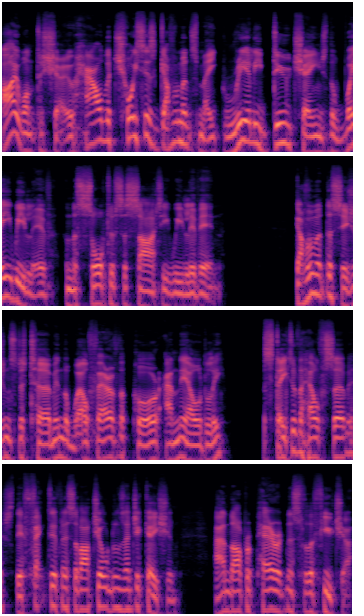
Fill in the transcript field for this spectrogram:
I want to show how the choices governments make really do change the way we live and the sort of society we live in. Government decisions determine the welfare of the poor and the elderly, the state of the health service, the effectiveness of our children's education, and our preparedness for the future,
